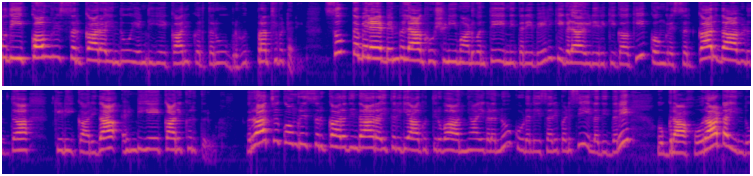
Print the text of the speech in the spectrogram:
ವಿರೋಧಿ ಕಾಂಗ್ರೆಸ್ ಸರ್ಕಾರ ಎಂದು ಎನ್ಡಿಎ ಕಾರ್ಯಕರ್ತರು ಬೃಹತ್ ಪ್ರತಿಭಟನೆ. ಸೂಕ್ತ ಬೆಲೆ ಬೆಂಬಲ ಘೋಷಣೆ ಮಾಡುವಂತೆ ಇನ್ನಿತರೆ ಬೇಡಿಕೆಗಳ ಈಡೇರಿಕೆಗಾಗಿ ಕಾಂಗ್ರೆಸ್ ಸರ್ಕಾರದ ವಿರುದ್ಧ ಕಿಡಿಕಾರಿದ ಎನ್ಡಿಎ ಕಾರ್ಯಕರ್ತರು. ರಾಜ್ಯ ಕಾಂಗ್ರೆಸ್ ಸರ್ಕಾರದಿಂದ ರೈತರಿಗೆ ಆಗುತ್ತಿರುವ ಅನ್ಯಾಯಗಳನ್ನು ಕೂಡಲೇ ಸರಿಪಡಿಸಿ ಇಲ್ಲದಿದ್ದರೆ ಉಗ್ರ ಹೋರಾಟ ಎಂದು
